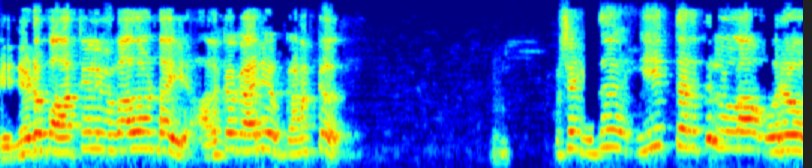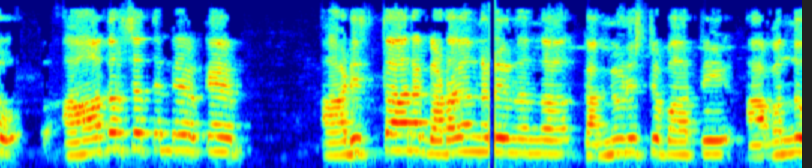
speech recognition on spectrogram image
പിന്നീട് പാർട്ടിയിൽ വിവാദം ഉണ്ടായി. അതൊക്കെ കാര്യം കണക്ക്. പക്ഷെ ഇത് ഈ തരത്തിലുള്ള ഒരു ആദർശത്തിന്റെ ഒക്കെ അടിസ്ഥാന ഘടകങ്ങളിൽ നിന്ന് കമ്മ്യൂണിസ്റ്റ് പാർട്ടി അകന്നു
